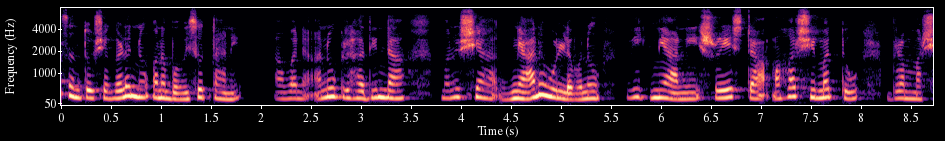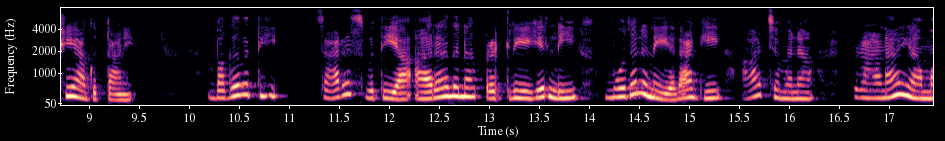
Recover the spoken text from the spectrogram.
ಸಂತೋಷಗಳನ್ನು ಅನುಭವಿಸುತ್ತಾನೆ. ಅವನ ಅನುಗ್ರಹದಿಂದ ಮನುಷ್ಯ ಜ್ಞಾನವುಳ್ಳವನು, ವಿಜ್ಞಾನಿ, ಶ್ರೇಷ್ಠ, ಮಹರ್ಷಿ ಮತ್ತು ಬ್ರಹ್ಮರ್ಷಿಯಾಗುತ್ತಾನೆ. ಭಗವತಿ ಸರಸ್ವತಿಯ ಆರಾಧನಾ ಪ್ರಕ್ರಿಯೆಯಲ್ಲಿ ಮೊದಲನೆಯದಾಗಿ ಆಚಮನ, ಪ್ರಾಣಾಯಾಮ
